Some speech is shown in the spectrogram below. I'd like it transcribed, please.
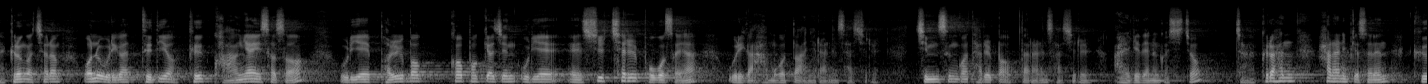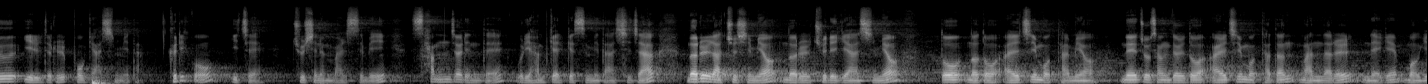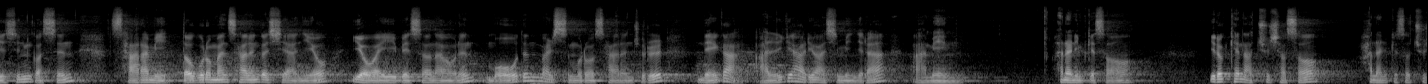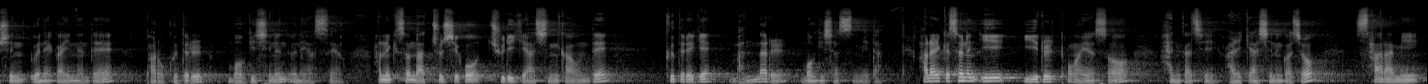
그런 것처럼 오늘 우리가 드디어 그 광야에 서서 우리의 벌벅 벗겨진 우리의 실체를 보고서야 우리가 아무것도 아니라는 사실을 짐승과 다를 바 없다라는 사실을 알게 되는 것이죠. 자, 그러한 하나님께서는 그 일들을 보게 하십니다. 그리고 이제 주시는 말씀이 3절인데 우리 함께 읽겠습니다. 시작. 너를 낮추시며 너를 줄이게 하시며 또 너도 알지 못하며 내 조상들도 알지 못하던 만나를 내게 먹이신 것은 사람이 떡으로만 사는 것이 아니요 여호와의 입에서 나오는 모든 말씀으로 사는 줄을 내가 알게 하려 하심이니라 아멘. 하나님께서 이렇게 낮추셔서 하나님께서 주신 은혜가 있는데 바로 그들을 먹이시는 은혜였어요. 하나님께서 낮추시고 줄이게 하신 가운데 그들에게 만나를 먹이셨습니다. 하나님께서는 이 일을 통하여서 한 가지 알게 하시는 거죠. 사람이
